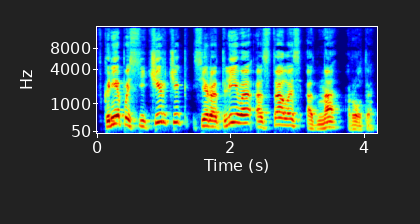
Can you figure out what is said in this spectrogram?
В крепости Чирчик сиротливо осталась одна рота.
